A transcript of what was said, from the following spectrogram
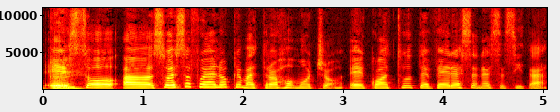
Eso, uh, eso fue lo que me trajo mucho en cuanto de ver esa necesidad.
